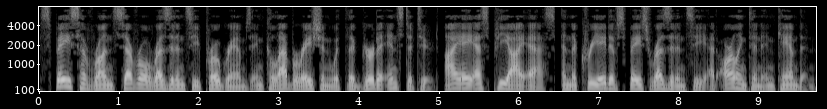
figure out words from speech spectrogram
Space have run several residency programs in collaboration with the Goethe Institute, IASPIS, and the Creative Space Residency at Arlington in Camden.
